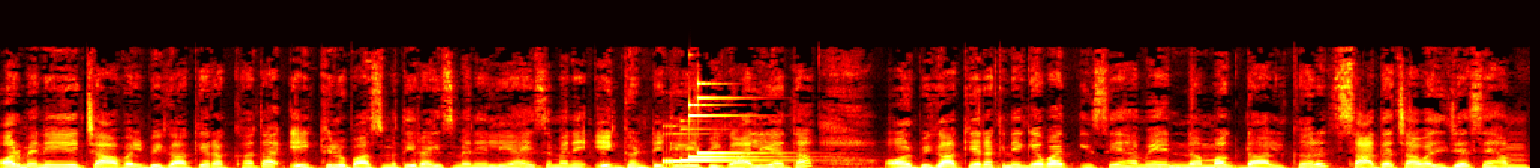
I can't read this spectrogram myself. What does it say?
और मैंने ये चावल भिगा के रखा था। एक किलो बासमती राइस मैंने लिया है। इसे मैंने एक घंटे के लिए भिगा लिया था। और भिगा के रखने के बाद इसे हमें नमक डालकर सादा चावल जैसे हम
